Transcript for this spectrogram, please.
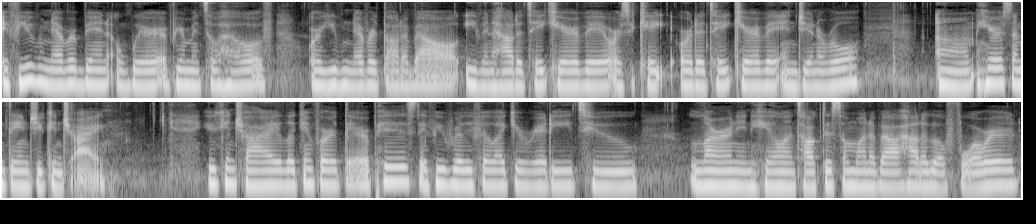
if you've never been aware of your mental health or you've never thought about even how to take care of it or to or to take care of it in general, um, here are some things you can try. You can try looking for a therapist if you really feel like you're ready to learn and heal and talk to someone about how to go forward.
